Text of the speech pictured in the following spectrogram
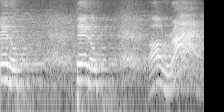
Tero, Tero. All right.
